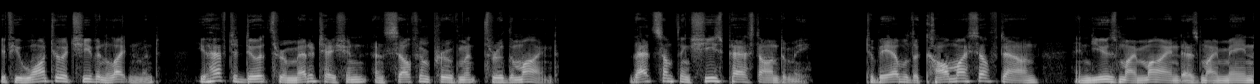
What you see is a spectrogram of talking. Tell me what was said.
if you want to achieve enlightenment, you have to do it through meditation and self improvement through the mind. That's something she's passed on to me to be able to calm myself down and use my mind as my main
